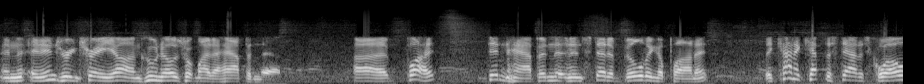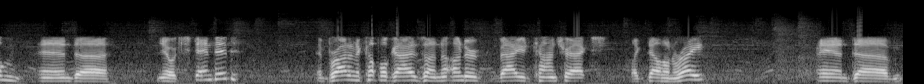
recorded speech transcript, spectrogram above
and, and injuring Trae Young, who knows what might have happened there. Uh, but didn't happen, and instead of building upon it, they kind of kept the status quo and uh, you know extended and brought in a couple guys on undervalued contracts like Delon Wright. And um,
